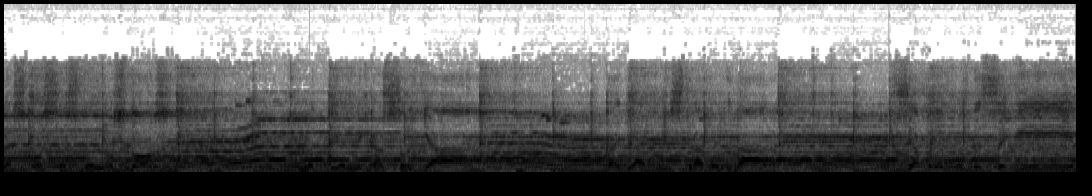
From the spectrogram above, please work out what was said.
Las cosas de los dos. No tiene caso ya callar nuestra verdad. Si habremos de seguir,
